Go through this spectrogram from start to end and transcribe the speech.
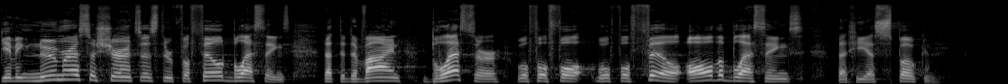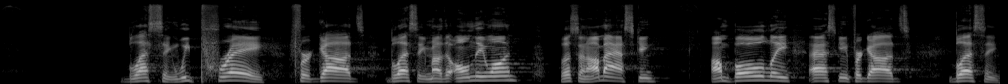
Giving numerous assurances through fulfilled blessings that the divine blesser will fulfill, will fulfill all the blessings that he has spoken. Blessing. We pray for God's blessing. Am I the only one? Listen, I'm asking. I'm boldly asking for God's blessing.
